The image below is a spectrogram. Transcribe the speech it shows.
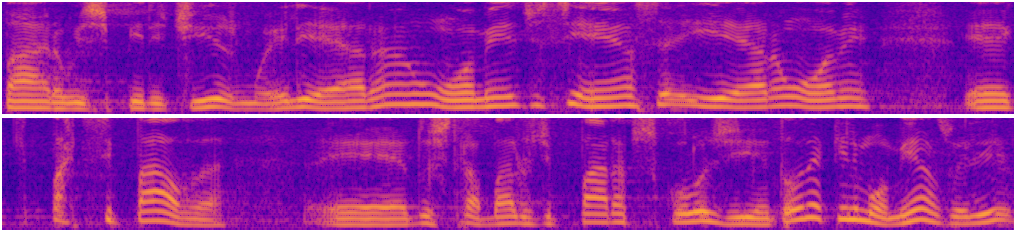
para o espiritismo, ele era um homem de ciência e era um homem é, que participava é, dos trabalhos de parapsicologia. Então, naquele momento, ele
